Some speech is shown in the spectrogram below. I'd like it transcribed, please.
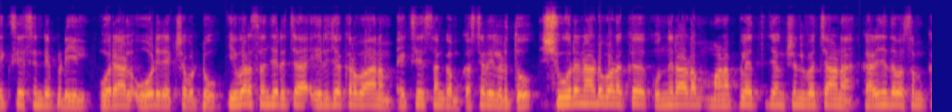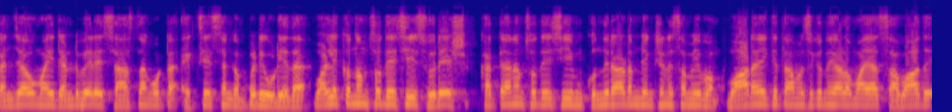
എക്സൈസിന്റെ പിടിയിൽ ഒരാൾ ഓടി രക്ഷപ്പെട്ടു. ഇവർ സഞ്ചരിച്ച ഇരുചക്ര വാഹനം എക്സൈസ് സംഘം കസ്റ്റഡിയിലെടുത്തു. ശൂരനാട് വടക്ക് കുന്നിരാടം മണപ്ലേത്ത് ജംഗ്ഷനിൽ വെച്ചാണ് കഴിഞ്ഞ ദിവസം കഞ്ചാവുമായി രണ്ടുപേരെ ശാസ്താംകോട്ട എക്സൈസ് സംഘം പിടികൂടിയത്. വള്ളിക്കുന്നം സ്വദേശി സുരേഷ് കറ്റാനം സ്വദേശിയും കുന്നിരാടം ജംഗ്ഷന് സമീപം വാടകയ്ക്ക് താമസിക്കുന്നയാളുമായ സവാദ്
